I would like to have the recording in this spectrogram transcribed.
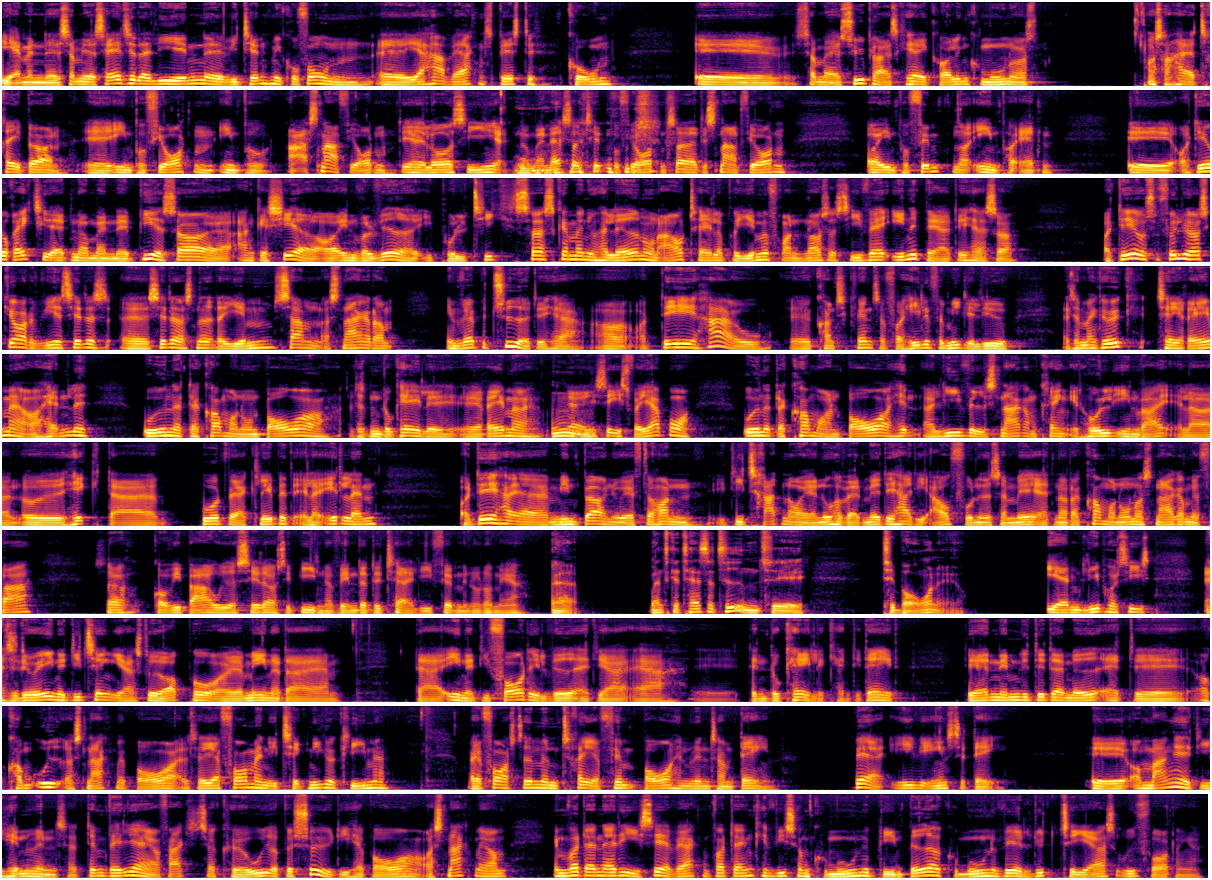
Jamen, som jeg sagde til dig lige inden vi tændte mikrofonen, jeg har verdens bedste kone, som er sygeplejerske her i Kolding Kommune også. Og så har jeg tre børn, en på 14, en på ah, snart 14, det har jeg lov at sige, at når man er så tæt på 14, så er det snart 14, og en på 15 og en på 18. Øh, og det er jo rigtigt, at når man øh, bliver så øh, engageret og involveret i politik, så skal man jo have lavet nogle aftaler på hjemmefronten også og sige, hvad indebærer det her så? Og det er jo selvfølgelig også gjort, at vi har sættet os, øh, sættet os ned derhjemme sammen og snakket om, jamen, hvad betyder det her? Og, og det har jo øh, konsekvenser for hele familielivet. Altså man kan jo ikke tage i Rema og handle, uden at der kommer nogle borgere, altså den lokale øh, Rema, mm. der i ses, hvor jeg bor, uden at der kommer en borger hen og lige vil snakke omkring et hul i en vej, eller noget hæk, der burde være klippet, eller et eller andet. Og det har jeg, mine børn jo efterhånden, i de 13 år, jeg nu har været med, det har de affundet sig med, at når der kommer nogen og snakker med far, så går vi bare ud og sætter os i bilen og venter. Det tager lige fem minutter mere. Ja. Man skal tage sig tiden til, til borgerne jo. Jamen lige præcis. Altså det er jo en af de ting, jeg har stået op på, og jeg mener, der er, der er en af de fordele ved, at jeg er øh, den lokale kandidat. Det er nemlig det der med at, øh, at komme ud og snakke med borgere. Altså jeg er formand i teknik og klima, og jeg får et sted mellem 3 og 5 borgerhenvendelser om dagen. Hver evig eneste dag. Øh, og mange af de henvendelser, dem vælger jeg faktisk at køre ud og besøge de her borgere og snakke med om, jamen, hvordan er det, I ser verden? Hvordan kan vi som kommune blive en bedre kommune ved at lytte til jeres udfordringer?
